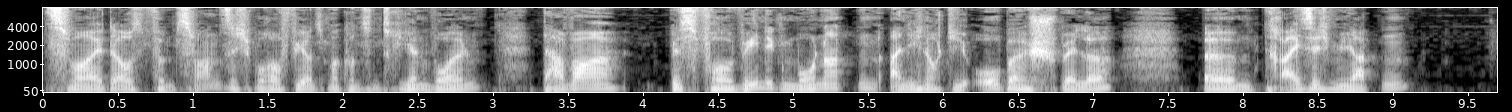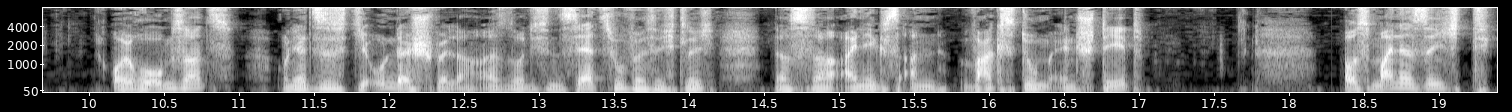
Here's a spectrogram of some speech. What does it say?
2025, worauf wir uns mal konzentrieren wollen, da war bis vor wenigen Monaten eigentlich noch die Oberschwelle ähm, 30 Milliarden Euro Umsatz. Und jetzt ist es die Unterschwelle. Also die sind sehr zuversichtlich, dass da einiges an Wachstum entsteht. Aus meiner Sicht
